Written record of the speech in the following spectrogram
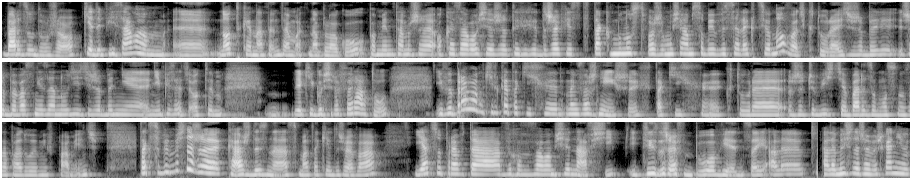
bardzo dużo. Kiedy pisałam e, notkę na ten temat na blogu, pamiętam, że okazało się, że tych drzew jest tak mnóstwo, że musiałam sobie wyselekcjonować któreś, żeby, żeby Was nie zanudzić, żeby nie, nie pisać o tym jakiegoś referatu. I wybrałam kilka takich e, najważniejszych, takich, e, które rzeczywiście bardzo mocno zapadły mi w pamięć. Tak sobie myślę, że każdy z nas ma takie drzewa. Ja co prawda wychowywałam się na wsi i tych drzew było więcej, ale, ale myślę, że mieszkanie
